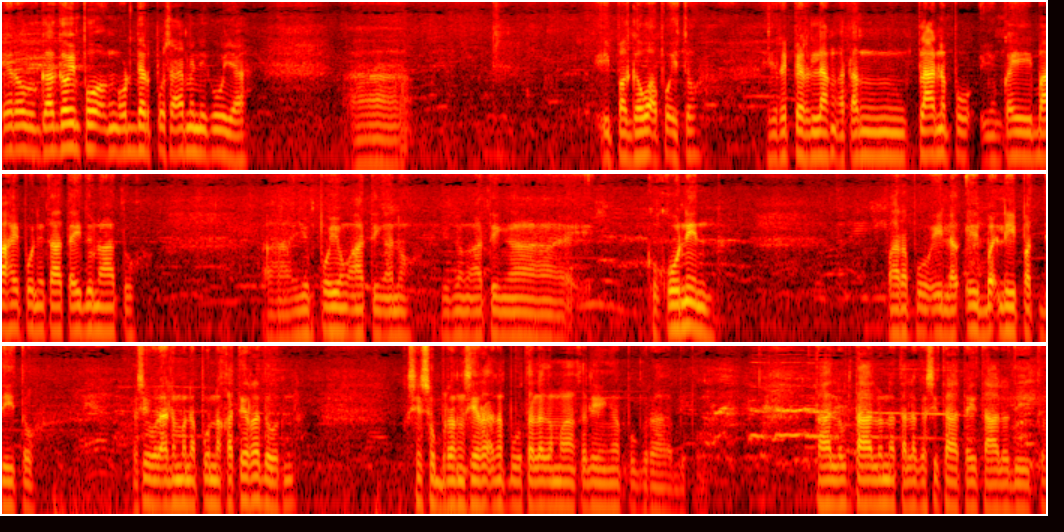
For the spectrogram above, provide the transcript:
Pero gagawin po ang order po sa amin ni kuya. Ah ipagawa po ito i-repair lang at ang plano po yung kay bahay po ni Tatay Donato ah yun po yung ating ano yun yung ating ah, kukunin para po ilipat dito kasi wala naman na po nakatira doon kasi sobrang sira na po talaga mga kalinga po grabe po talong talo na talaga si Tatay Talo dito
